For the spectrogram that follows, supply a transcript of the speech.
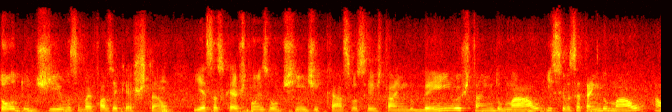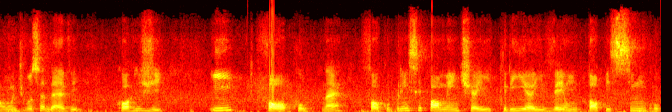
todo dia você vai fazer questão e essas questões vão te indicar se você está indo bem ou está indo mal e se você está indo mal, aonde você deve corrigir. E foco, né? Foco principalmente aí, cria e vê um top 5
